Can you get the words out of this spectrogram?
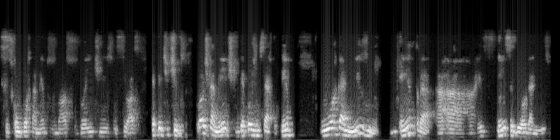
Esses comportamentos nossos doentios, viciosos, repetitivos. Logicamente que depois de um certo tempo, o organismo entra a, a resistência do organismo,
